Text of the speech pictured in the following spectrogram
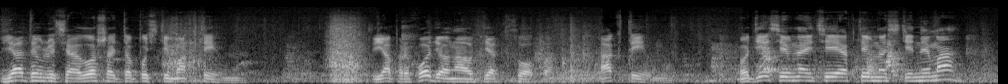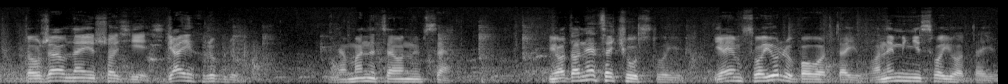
Я дивлюся, лошадь, допустимо, активна. Я приходжу, вона от як софа, активна. От якщо в неї цієї активності нема, то вже в неї щось є. Я їх люблю. Для мене це вони все. І вони це чувствують. Я їм свою любов віддаю, вони мені свою віддають.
